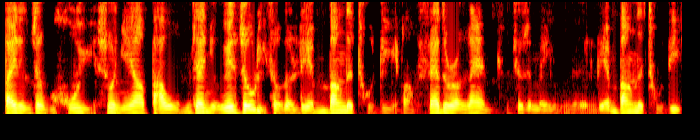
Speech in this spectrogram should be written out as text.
拜登政府呼吁说，你要把我们在纽约州里头的联邦的土地啊，Federal Land，就是美联邦的土地。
